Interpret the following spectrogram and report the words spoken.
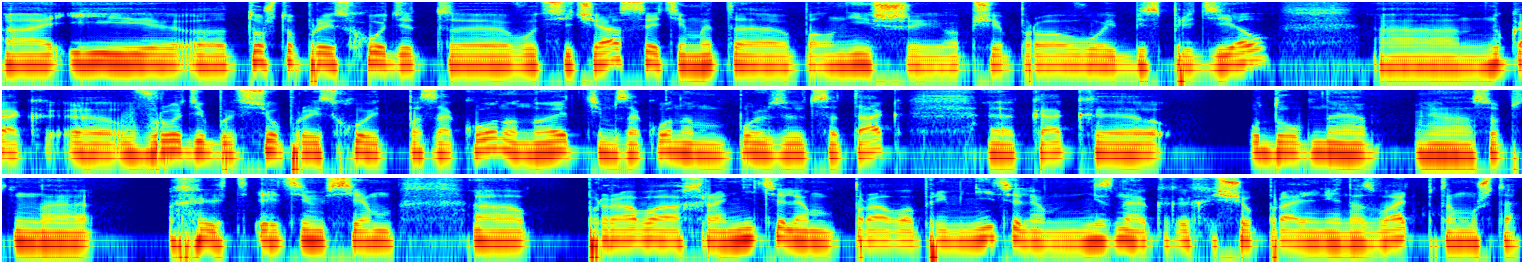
Э, и э, то, что происходит э, вот сейчас с этим, это полнейший вообще правовой беспредел. Э, ну как, э, вроде бы все происходит по закону, но этим законом пользуются так, э, как э, удобно, э, собственно, этим всем э, правоохранителям, правоприменителям, не знаю, как их еще правильнее назвать, потому что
